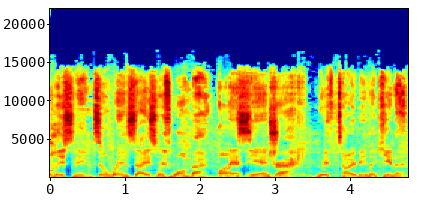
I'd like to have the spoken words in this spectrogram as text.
You're listening to Wednesdays with Wombat on SEN Track with Toby McKinnon.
